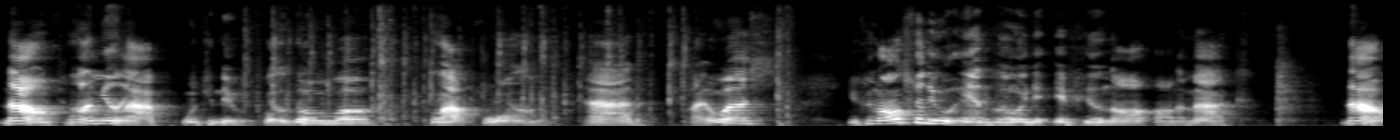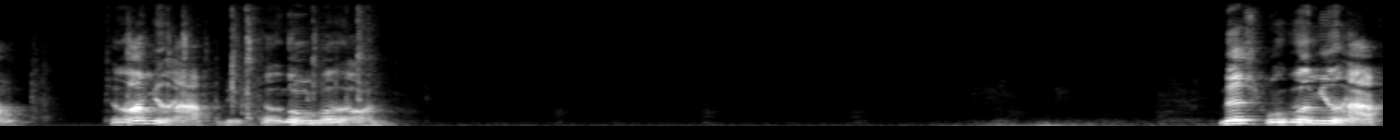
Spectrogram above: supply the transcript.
Now, to run your app, we can do Cordova, Platform, Add, iOS. You can also do Android if you're not on a Mac. Now, to run your app, do Cordova Run. This will run your app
